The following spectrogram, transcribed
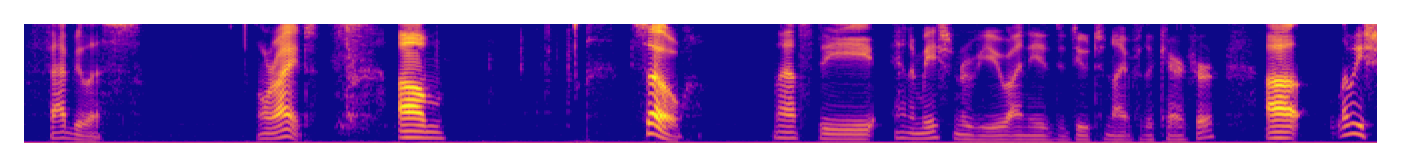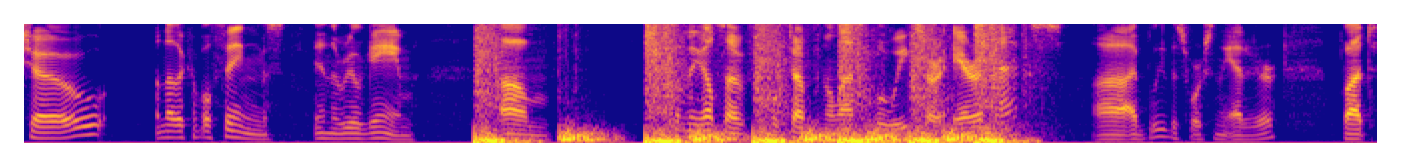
Fabulous. All right. Um, so, that's the animation review I needed to do tonight for the character. Uh, let me show another couple things in the real game. Um, something else I've hooked up in the last couple of weeks are air attacks. Uh, I believe this works in the editor, but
